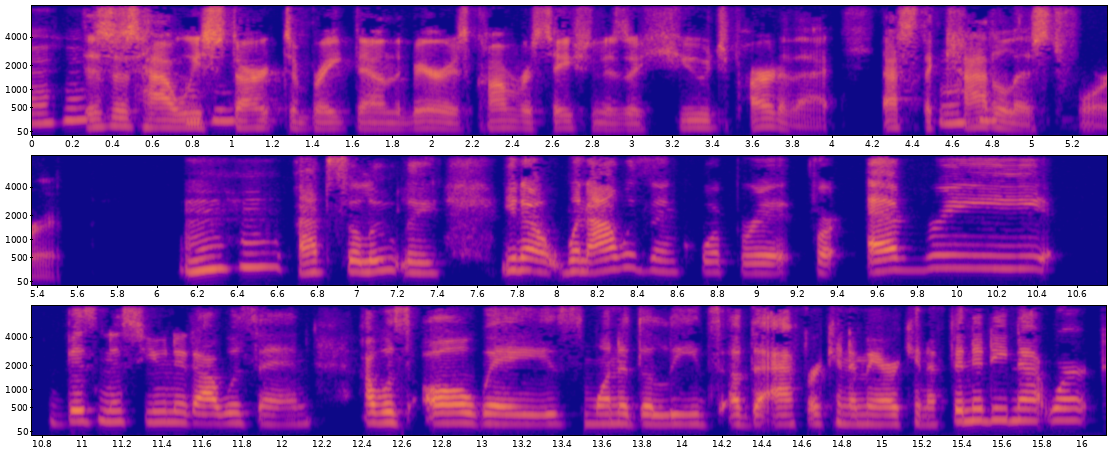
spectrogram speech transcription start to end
Mm-hmm. This is how we mm-hmm. start to break down the barriers. Conversation is a huge part of that. That's the mm-hmm. catalyst for it. Mm-hmm. Absolutely. You know, when I was in corporate, for every business unit I was in, I was always one of the leads of the African American Affinity Network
